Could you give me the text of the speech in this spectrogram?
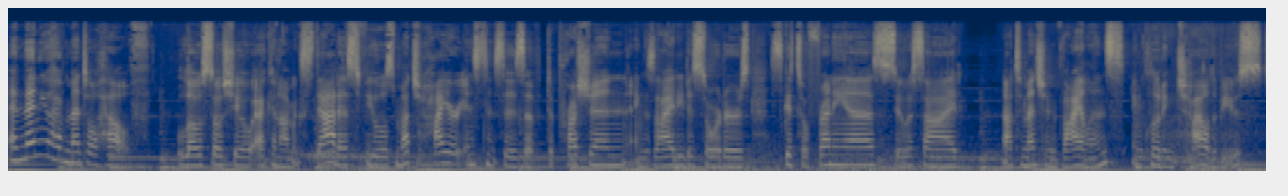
And then you have mental health. Low socioeconomic status fuels much higher instances of depression, anxiety disorders, schizophrenia, suicide, not to mention violence, including child abuse.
